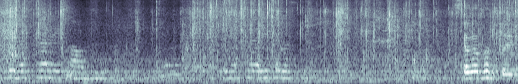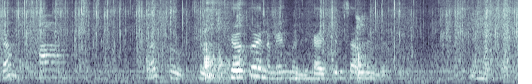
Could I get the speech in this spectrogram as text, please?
ते बसणार आहे का ते बसणार इथे बसणार सगळं भरतोय का हा बस खेळ- खेळ- खेळतोय ना मेन म्हणजे काहीतरी चाललेलं आहे ते महत्त्वाचं.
